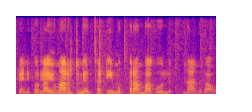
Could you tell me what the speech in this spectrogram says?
ट्वेंटी फोर लाईव्ह महाराष्ट्र न्यूजसाठी मुक्ताराम बागुल नांदगाव.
